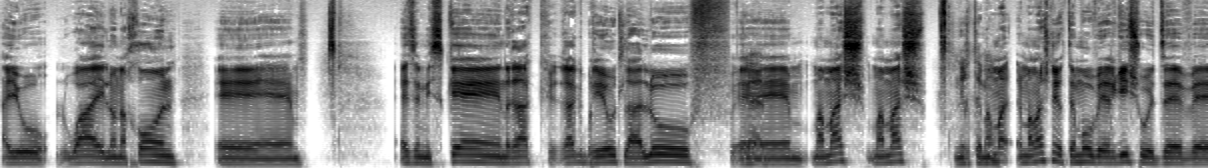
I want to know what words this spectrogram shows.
היו וואי לא נכון אה, איזה מסכן רק רק בריאות לאלוף כן. אה, ממש ממש נרתמו. ממש, ממש נרתמו והרגישו את זה ו,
